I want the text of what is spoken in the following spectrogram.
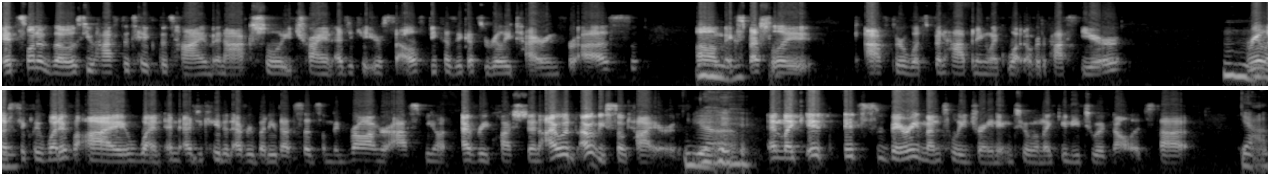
it's one of those you have to take the time and actually try and educate yourself because it gets really tiring for us um, Mhm. especially after what's been happening like what over the past year Mhm. realistically what if i went and educated everybody that said something wrong or asked me on every question i would i would be so tired Yeah. and like it it's very mentally draining too and like you need to acknowledge that Yeah,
